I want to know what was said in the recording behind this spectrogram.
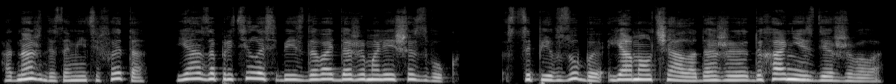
Однажды, заметив это, я запретила себе издавать даже малейший звук. Сцепив зубы, я молчала, даже дыхание сдерживала.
